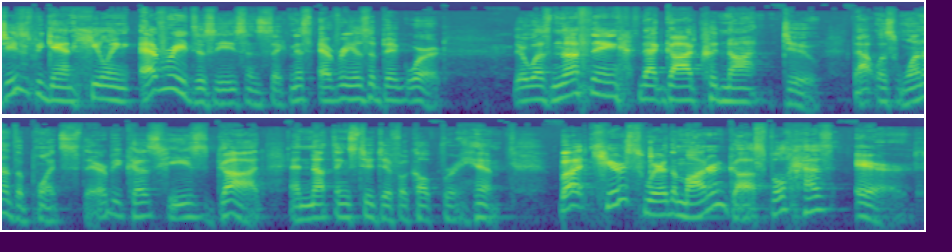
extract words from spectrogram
Jesus began healing every disease and sickness. Every is a big word. There was nothing that God could not do. That was one of the points there because he's God and nothing's too difficult for him. But here's where the modern gospel has erred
